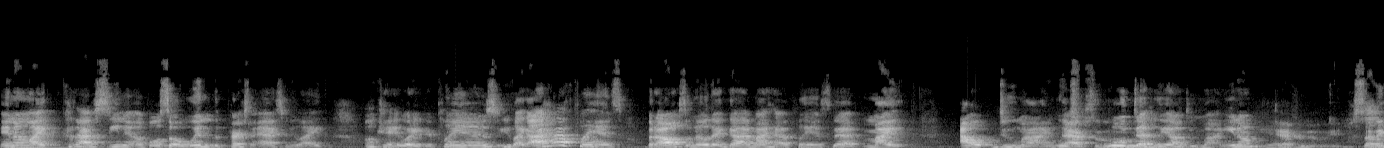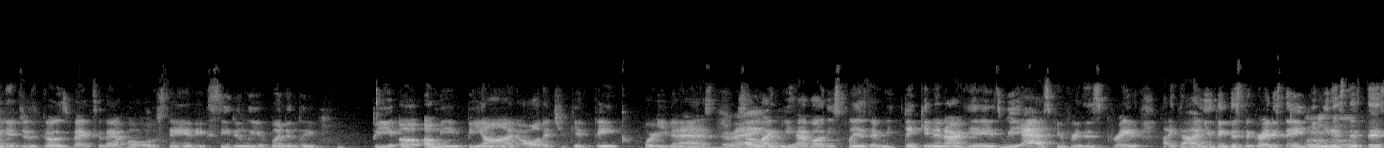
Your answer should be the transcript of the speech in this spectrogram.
And I'm like, mm-hmm. because I've seen it unfold. So when the person asks me, like, okay, what are your plans? You like, I have plans, but I also know that God might have plans that might outdo mine, which will definitely outdo mine. You know? Yeah. Definitely. So I think it just goes back to that whole saying exceedingly abundantly be uh, I mean beyond all that you can think or even ask. right. So like we have all these plans that we thinking in our heads. We asking for this great like God, you think this the greatest thing? Give me this, this, this.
